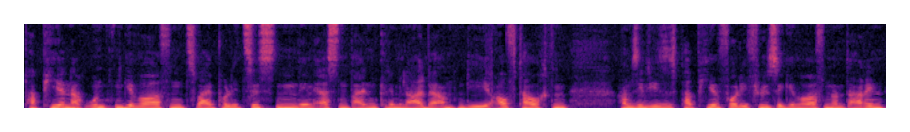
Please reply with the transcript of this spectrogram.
Papier nach unten geworfen. Zwei Polizisten, den ersten beiden Kriminalbeamten, die auftauchten, haben sie dieses Papier vor die Füße geworfen und darin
